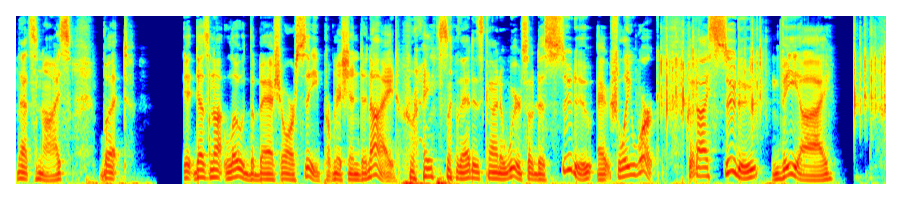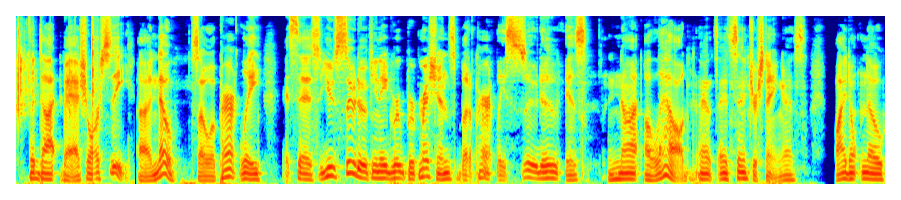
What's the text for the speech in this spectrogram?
That's nice, but it does not load the bashrc, permission denied, right? So that is kind of weird. So does sudo actually work? Could I sudo vi the dot bashrc? Uh, no. So apparently it says use sudo if you need root permissions, but apparently sudo is not allowed. That's, that's interesting. That's, I don't know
